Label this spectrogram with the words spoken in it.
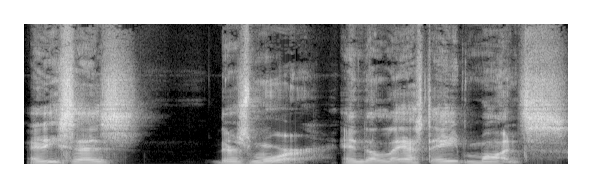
And he says there's more. In the last eight months,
